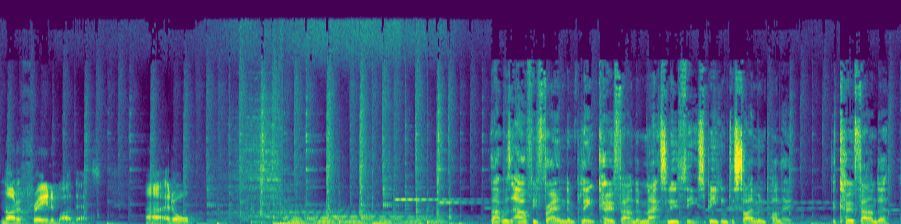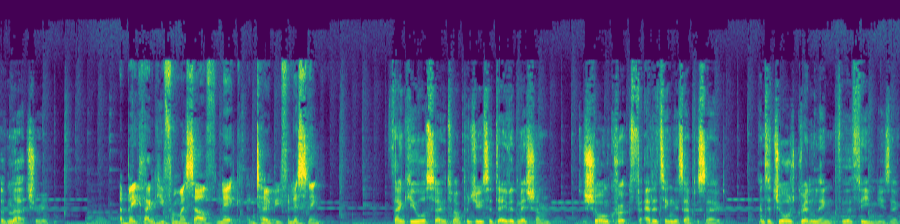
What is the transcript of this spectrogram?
not afraid about that uh, at all. That was Alfie Friend and Plink co founder Max Luthi speaking to Simon Polle, the co founder of Merchery. A big thank you from myself, Nick, and Toby for listening. Thank you also to our producer David Michon, to Sean Crook for editing this episode, and to George Grinling for the theme music.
